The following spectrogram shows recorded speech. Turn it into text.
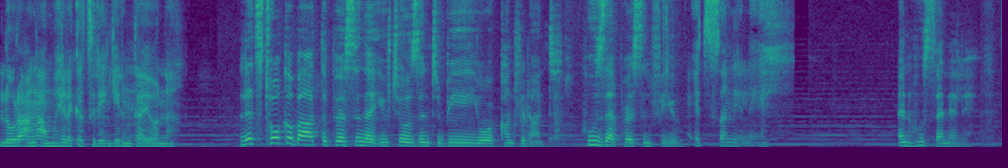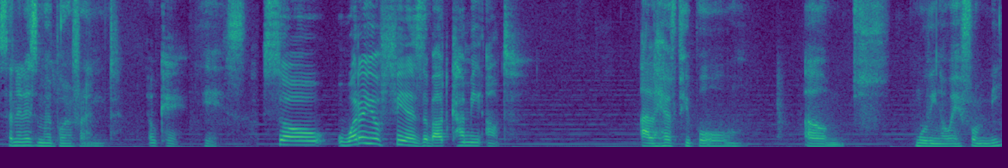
le ang amohele ka tseleng ke ka yona Let's talk about the person that you've chosen to be your confidant. Who's that person for you? it's sanele And who's Sanele? sanele is my boyfriend Okay. yes So, what are your fears about coming out? i'll have people um, moving away from me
